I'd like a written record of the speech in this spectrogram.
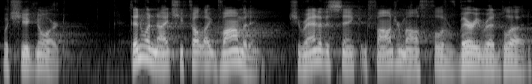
which she ignored. Then one night she felt like vomiting. She ran to the sink and found her mouth full of very red blood.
